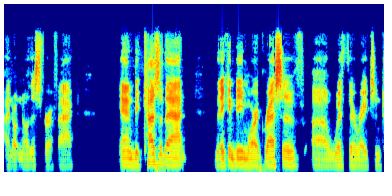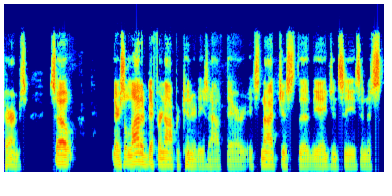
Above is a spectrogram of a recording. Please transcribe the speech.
I don't know this for a fact, and because of that, they can be more aggressive uh, with their rates and terms. So there's a lot of different opportunities out there. It's not just the the agencies, and it's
